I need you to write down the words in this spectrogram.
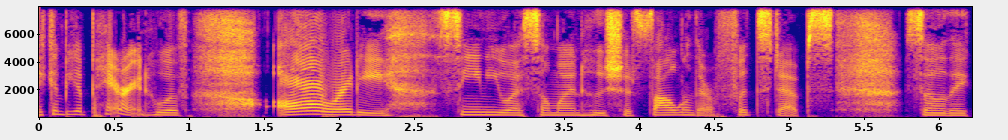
It can be a parent who have already seen you as someone who should follow in their footsteps, so they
